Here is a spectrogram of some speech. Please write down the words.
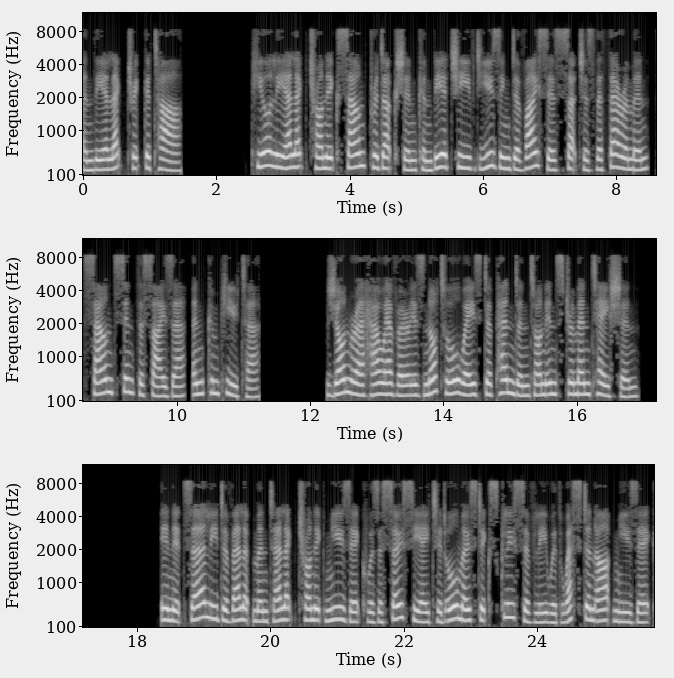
and the electric guitar. Purely electronic sound production can be achieved using devices such as the theremin, sound synthesizer, and computer. Genre however is not always dependent on instrumentation. In its early development electronic music was associated almost exclusively with Western art music,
